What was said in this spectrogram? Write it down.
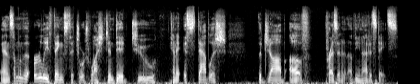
and some of the early things that George Washington did to kind of establish the job of President of the United States.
